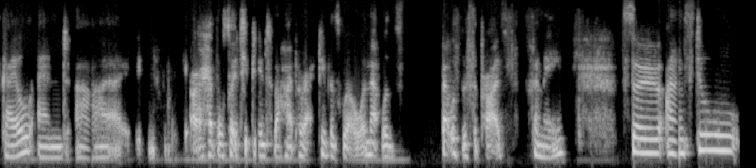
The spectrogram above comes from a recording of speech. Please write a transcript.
scale, and uh, I have also tipped into the hyperactive as well, and that was that was the surprise for me. So I'm still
